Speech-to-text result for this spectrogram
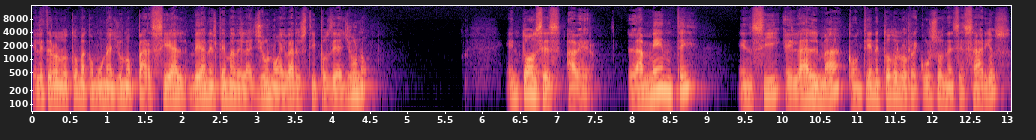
el Eterno lo toma como un ayuno parcial. Vean el tema del ayuno, hay varios tipos de ayuno. Entonces, a ver, la mente en sí, el alma, contiene todos los recursos necesarios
